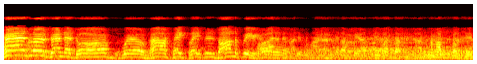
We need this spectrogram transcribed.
Handlers and the dogs will now take places on the field. All right, everybody, come on. Get up here and see what's happening now. Come up close here.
